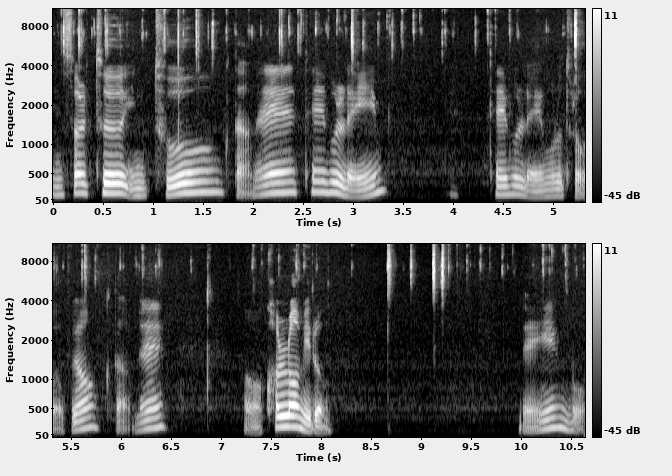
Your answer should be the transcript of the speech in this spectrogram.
insert into 그 다음에 테이블 name 테이블 name으로 들어가고요. 그 다음에 어, 컬럼 이름 name 뭐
